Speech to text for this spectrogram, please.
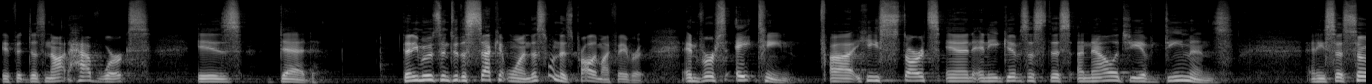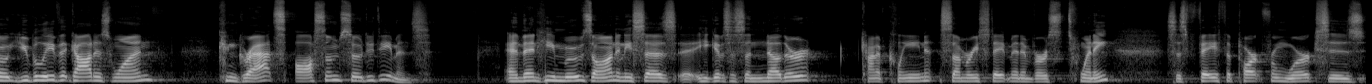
if it does not have works, is dead. Then he moves into the second one. This one is probably my favorite. In verse 18, uh, he starts in and he gives us this analogy of demons. And he says, So you believe that God is one? Congrats, awesome, so do demons. And then he moves on and he says, he gives us another kind of clean summary statement in verse 20. It says, Faith apart from works is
